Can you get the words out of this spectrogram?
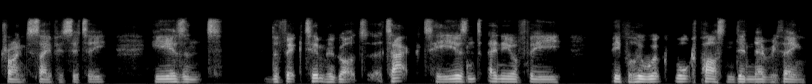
trying to save his city. He isn't the victim who got attacked. He isn't any of the people who walk, walked past and didn't everything.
